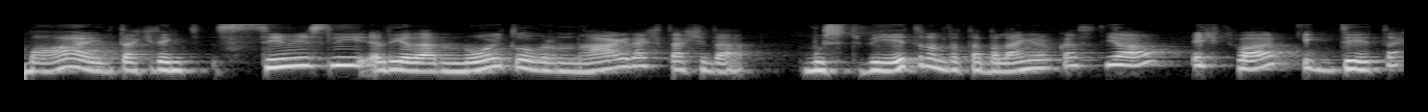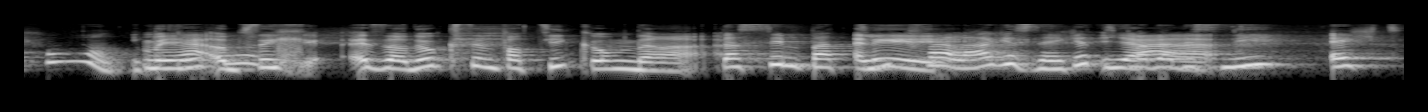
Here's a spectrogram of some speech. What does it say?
mind. Dat je denkt, seriously? Heb je daar nooit over nagedacht? Dat je dat moest weten of dat, dat belangrijk was. Ja, echt waar. Ik deed dat gewoon. Ik maar ja, op zich is dat ook sympathiek, omdat... Dat is sympathiek, Allee, voilà, je zegt het. Ja. Maar dat is niet echt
